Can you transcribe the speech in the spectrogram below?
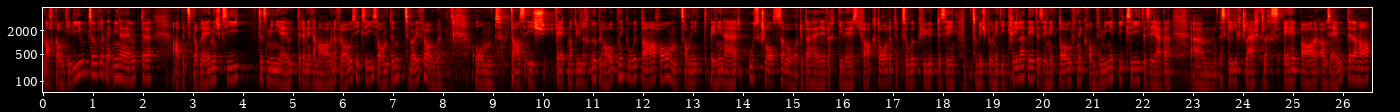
nach Goldiwil gezögert mit meinen Eltern. Aber das Problem war, dass meine Eltern nicht einmal eine Frau waren, sondern zwei Frauen. Und das ist dort natürlich überhaupt nicht gut angekommen und somit bin ich dann ausgeschlossen worden. Da haben einfach diverse Faktoren dazu geführt, dass ich zum Beispiel nicht in Kille bin, dass ich nicht tauft, nicht konfirmiert war, dass ich eben ähm, ein gleichgeschlechtliches Ehepaar als Eltern habe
